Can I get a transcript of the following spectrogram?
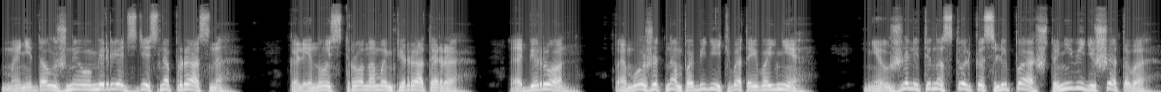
мы не должны умереть здесь напрасно. Клянусь троном императора, Аберон поможет нам победить в этой войне. Неужели ты настолько слепа, что не видишь этого?»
